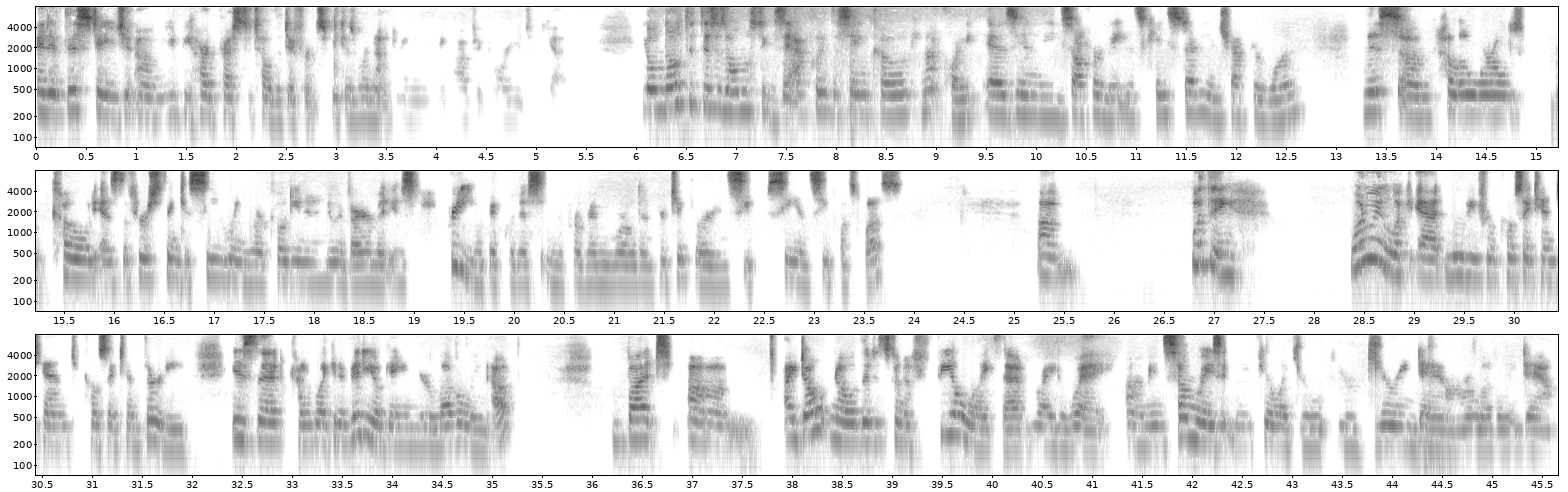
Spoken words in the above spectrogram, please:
And at this stage, um, you'd be hard pressed to tell the difference because we're not doing anything object oriented yet. You'll note that this is almost exactly the same code, not quite, as in the software maintenance case study in chapter one. This um, hello world code as the first thing to see when you are coding in a new environment is pretty ubiquitous in the programming world, and particularly in C, C and C++. Um, one thing, one way to look at moving from COSC 1010 to COSC 1030 is that kind of like in a video game, you're leveling up but um, I don't know that it's going to feel like that right away. Um, in some ways, it may feel like you're you're gearing down or leveling down,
